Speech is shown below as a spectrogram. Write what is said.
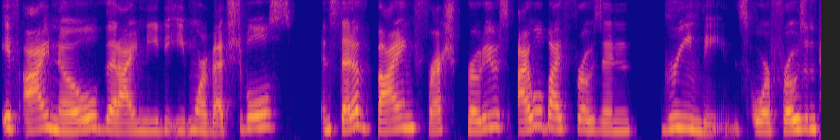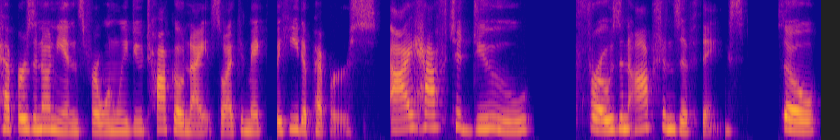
if I know that I need to eat more vegetables, instead of buying fresh produce, I will buy frozen green beans or frozen peppers and onions for when we do taco night so I can make fajita peppers. I have to do frozen options of things. So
